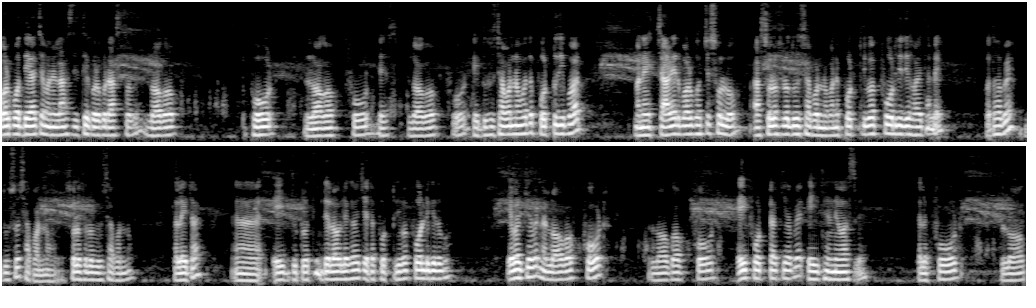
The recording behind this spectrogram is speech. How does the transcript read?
পরপর দেওয়া আছে মানে লাস্ট দিক থেকে করে করে আসতে হবে। Log of four log of four base log of four এই দুশো ছাপান্ন মধ্যে ফোর টু দি পাওয়ার মানে চারের বর্গ হচ্ছে ষোলো, আর ষোলো ষোলো, দুশো ছাপান্ন মানে four to the power four যদি হয় তাহলে কত হবে? দুশো ছাপান্ন হবে। ষোলো ষোলো, দুশো ছাপান্ন। তাহলে এটা এই দুটো তিনটে লগ লেখা হয়েছে, এটা four to the power four লিখে দেবো। এবার কী হবে না? Log of four log of four এই ফোরটা কী হবে? এইখানে নেমে আসবে। তাহলে four log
